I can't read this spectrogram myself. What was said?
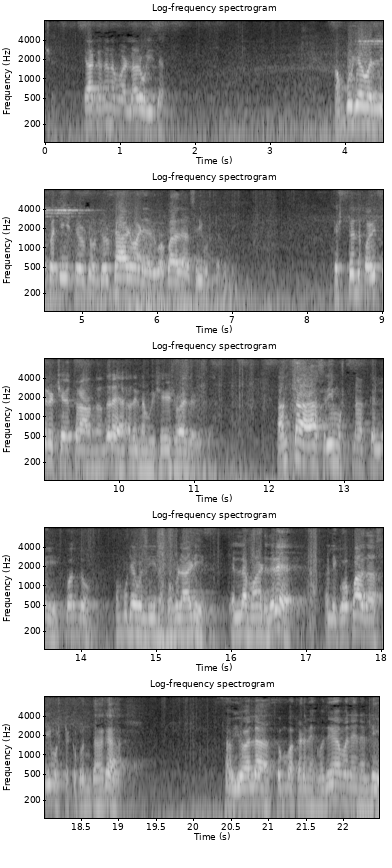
ಕ್ಷೇತ್ರ ಯಾಕಂದರೆ ನಮ್ಮ ಎಲ್ಲರೂ ಉಳಿದ ಅಂಬುಜವಲ್ಲಿ ಪತಿ ಹೇಳ್ಬಿಟ್ಟು ದೊಡ್ಡ ಹಾಡು ಮಾಡಿದ್ದಾರೆ ಗೋಪಾಲದ ಶ್ರೀಮುಷ್ಟದಲ್ಲಿ ಎಷ್ಟೊಂದು ಪವಿತ್ರ ಕ್ಷೇತ್ರ ಅಂತಂದರೆ ಅದಕ್ಕೆ ನಮ್ಗೆ ವಿಶೇಷವಾಗಿ ಹೇಳಿದ್ದಾರೆ. ಅಂಥ ಶ್ರೀಮುಷ್ಣಕ್ಕಲ್ಲಿ ಬಂದು ಅಂಬುಜವಲ್ಲಿನ ಹೊಗಳಾಡಿ ಎಲ್ಲ ಮಾಡಿದರೆ ಅಲ್ಲಿ ಗೋಪಾಲದ ಶ್ರೀಮುಷ್ಣಕ್ಕೆ ಬಂದಾಗ ನಾವು ಇವೆಲ್ಲ ತುಂಬ ಕಡಿಮೆ ಮದುವೆ ಮನೆಯಲ್ಲಿ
